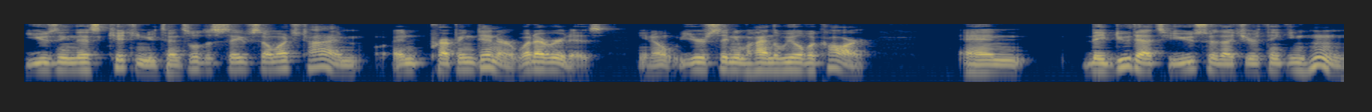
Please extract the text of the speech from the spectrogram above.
using this kitchen utensil to save so much time and prepping dinner, whatever it is. You know, you're sitting behind the wheel of a car and they do that to you so that you're thinking, hmm,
